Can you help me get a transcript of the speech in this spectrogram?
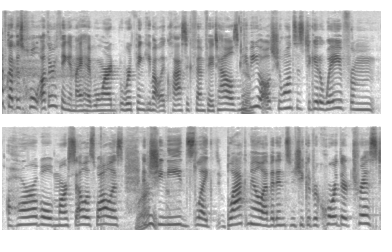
I've got this whole other thing in my head when we're, we're thinking about like classic femme fatales. Maybe all she wants is to get away from a horrible Marcellus Wallace, Right. and she needs like blackmail evidence, and she could record their tryst,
